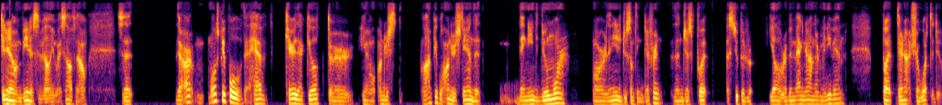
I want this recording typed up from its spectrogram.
getting out and being a civilian myself now is that there are most people that have carry that guilt or you know understand a lot of people understand that they need to do more or they need to do something different than just put a stupid yellow ribbon magnet on their minivan but they're not sure what to do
